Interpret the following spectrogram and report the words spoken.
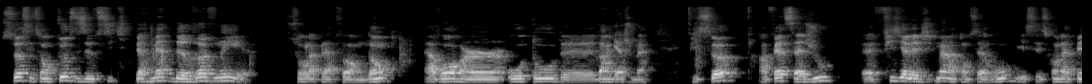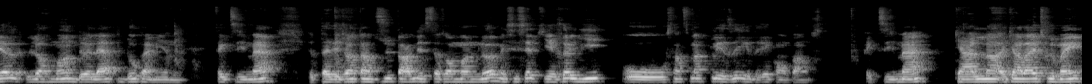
Ça, ce sont tous des outils qui te permettent de revenir sur la plateforme. Donc, avoir un haut taux de- d'engagement. Puis ça, en fait, ça joue euh, physiologiquement dans ton cerveau et c'est ce qu'on appelle l'hormone de la dopamine. Effectivement, tu as peut-être déjà entendu parler de cette hormone-là, mais c'est celle qui est reliée au sentiment de plaisir et de récompense. Effectivement, quand l'être humain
